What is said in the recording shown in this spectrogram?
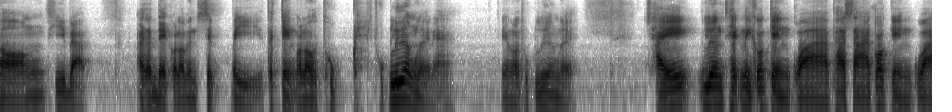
น้องที่แบบ อาจจะเด็กกว่าเราเป็นสิบปี แต่เก่งกว่าเราทุกทุกเรื่องเลยนะเก่งกว่าทุกเรื่องเลย ใช้เรื่องเทคนิคก็เก่งกว่า ภาษาก็เก่งกว่า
